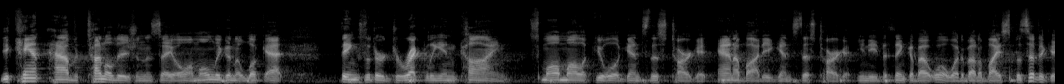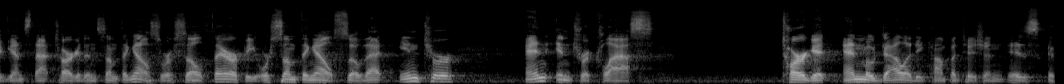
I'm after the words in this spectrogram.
You can't have tunnel vision and say, oh, I'm only going to look at things that are directly in kind small molecule against this target, antibody against this target. You need to think about, well, what about a bispecific against that target and something else, or a cell therapy or something else? So that inter and intra-class target and modality competition is a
